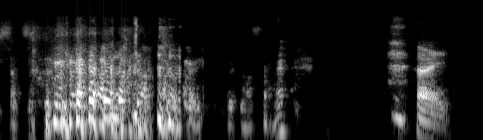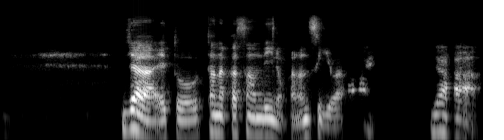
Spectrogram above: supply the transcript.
冊 はい。じゃあ、えっと、田中さんでいいのかな、次は。はい、じゃあ、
